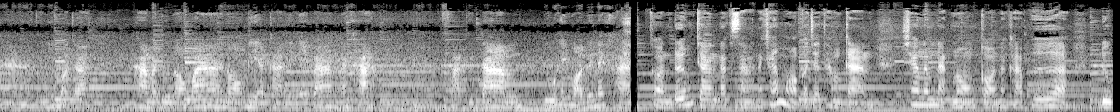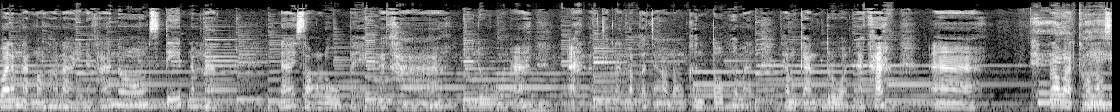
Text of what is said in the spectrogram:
อ่าทีนี้หมอจะพามาดูน้องว่าน้องมีอาการยังไงบ้างนะคะ ฝากติดตามดูให้หมอด้วยนะคะ ก่อนเริ่มการรักษานะคะ หมอก็จะทำการชั่งน้ำหนักน้องก่อนนะคะ เพื่อดูว่าน้ำหนักน้องเท่าไหร่นะคะ น้องสตีฟน้ำหนัก ได้2โล8นะคะกิโลนะอะหลังจากนั้นเราก็จะเอาน้องขึ้นโต๊ะเพื่อมาทำการตรวจนะคะอ่าประวัติของน้องส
